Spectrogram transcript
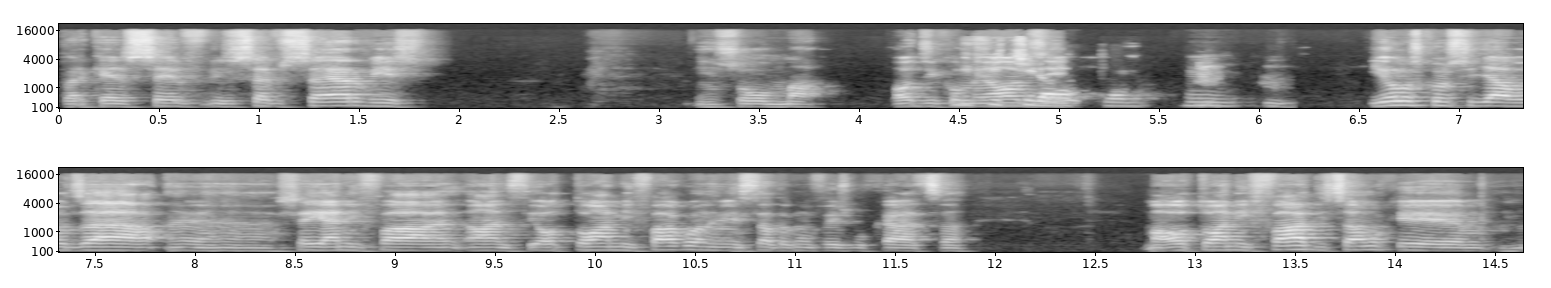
perché il, self, il self-service insomma, oggi come oggi... Mm. Io lo sconsigliavo già eh, sei anni fa, anzi otto anni fa quando ho iniziato con Facebook Ads, ma otto anni fa diciamo che mm,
